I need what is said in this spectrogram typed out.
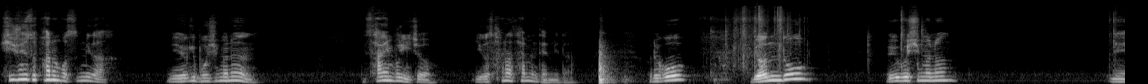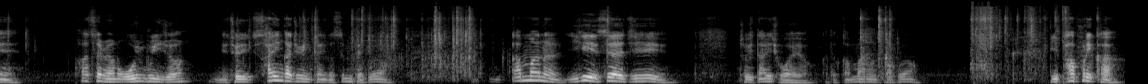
시중에서 파는 거 씁니다. 여기 보시면은 4인분이죠. 이거 하나 사면 됩니다. 그리고 면도 여기 보시면은 예 파스타면 5인분이죠. 예, 저희 4인 가족이니까 이거 쓰면 되고요. 깐마늘 이게 있어야지 저희 딸이 좋아해요. 그래서 깐마늘 사고요. 이 파프리카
